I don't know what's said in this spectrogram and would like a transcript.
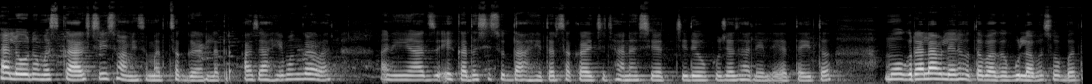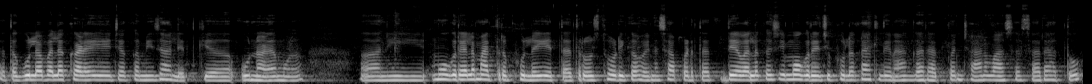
हॅलो नमस्कार. श्री स्वामी समर्थ सगळ्यांना तर आज आहे मंगळवार आणि आज एकादशीसुद्धा आहे. तर सकाळची छान अशी आजची देवपूजा झालेली आहे. आता इथं मोगरा लावलेला होता बघा गुलाबासोबत. आता गुलाबाला कळ्या याच्या कमी झालेत की उन्हाळ्यामुळं. आणि मोगऱ्याला मात्र फुलं येतात. रोज थोडी का होईना सापडतात. देवाला कशी मोगऱ्याची फुलं घातली ना घरात पण छान वास असा राहतो.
